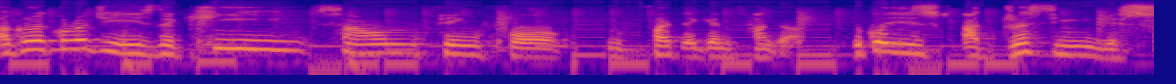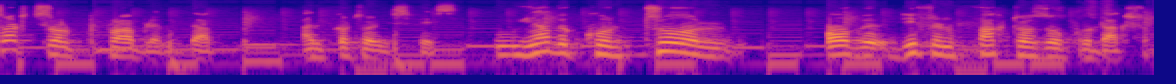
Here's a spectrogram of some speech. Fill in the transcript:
Agroecology is the key sound thing for to fight against hunger because it's addressing the structural problem that agriculture is facing. We have a control of different factors of production.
